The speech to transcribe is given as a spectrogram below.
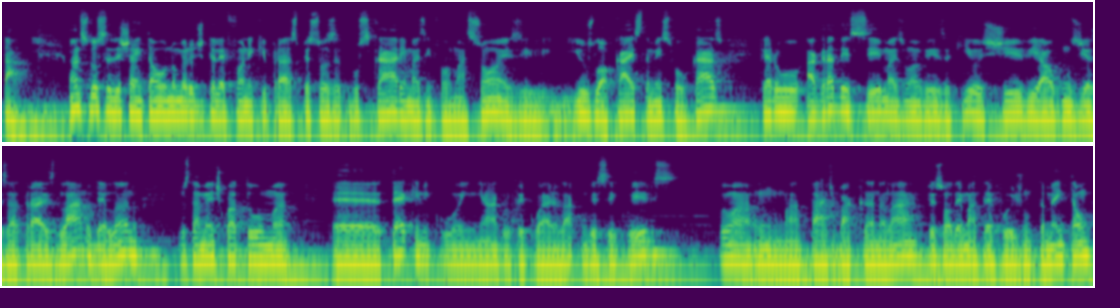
Tá. Antes de você deixar então o número de telefone aqui para as pessoas buscarem mais informações e, e, os locais também, se for o caso, quero agradecer mais uma vez aqui. Eu estive alguns dias atrás lá no Delano, justamente com a turma é, técnico em agropecuária lá, conversei com eles. Foi uma, uma tarde bacana lá, o pessoal da Emater foi junto também. Então,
